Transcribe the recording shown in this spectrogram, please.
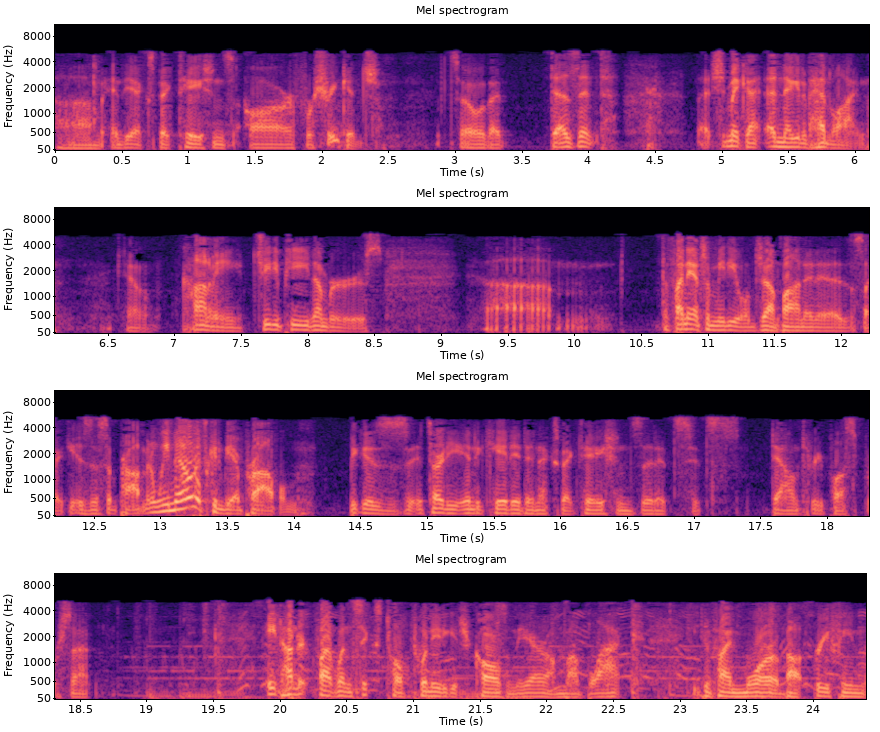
um, and the expectations are for shrinkage. So that doesn't that should make a, a negative headline. You know, economy, GDP numbers. Um, the financial media will jump on it as like, is this a problem? And we know it's going to be a problem because it's already indicated in expectations that it's it's down three plus percent. 800 516 1220 to get your calls on the air. I'm Bob Black. You can find more about briefing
